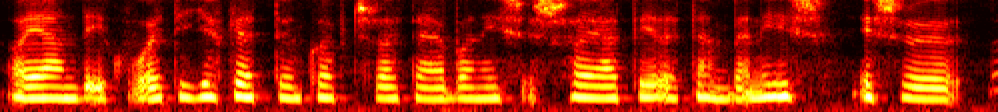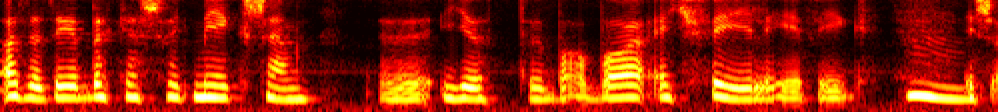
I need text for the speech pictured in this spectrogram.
ajándék volt így a kettőnk kapcsolatában is, és saját életemben is, és ö, az az érdekes, hogy mégsem jött baba egy fél évig. Hmm. És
